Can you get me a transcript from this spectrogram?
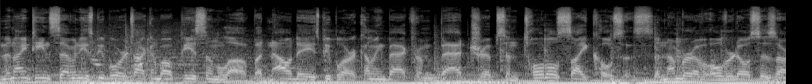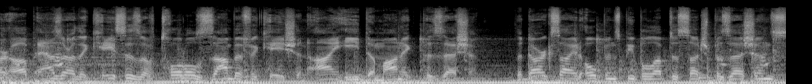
In the 1970s, people were talking about peace and love, but nowadays, people are coming back from bad trips and total psychosis. The number of overdoses are up, as are the cases of total zombification, i.e., demonic possession. The dark side opens people up to such possessions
